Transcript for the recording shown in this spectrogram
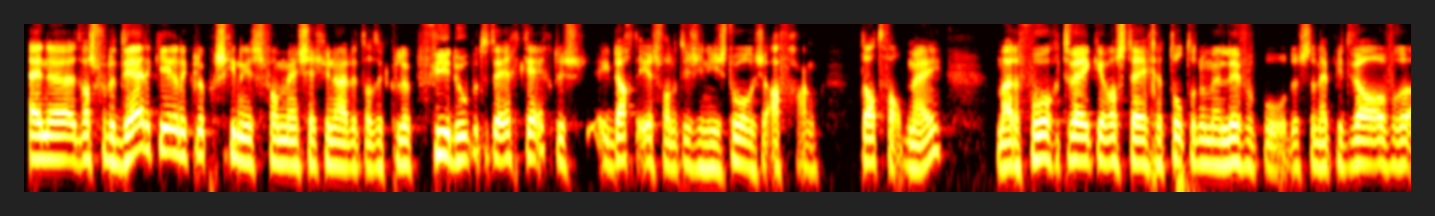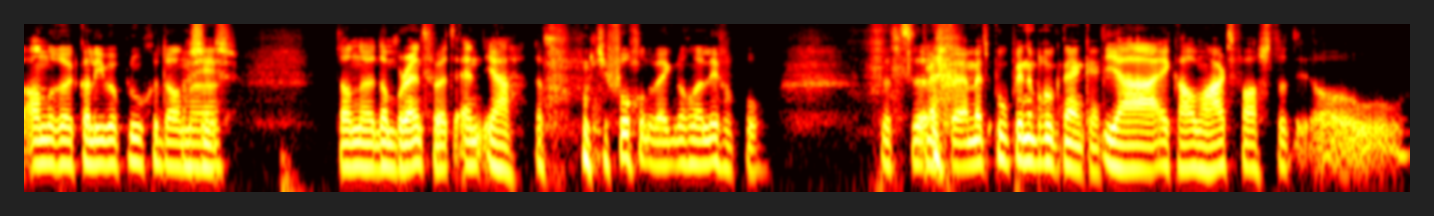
En uh, het was voor de derde keer in de clubgeschiedenis van Manchester United dat de club vier doelpunten tegenkreeg. Dus ik dacht eerst van het is een historische afgang. Dat valt mee. Maar de vorige twee keer was tegen Tottenham en Liverpool. Dus dan heb je het wel over andere kaliber ploegen dan, uh, dan, uh, dan Brentford. En ja, dan moet je volgende week nog naar Liverpool. Dat, uh, met, uh, met, poep in de broek, denk ik. Ja, ik hou mijn hart vast. Dat, oh,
